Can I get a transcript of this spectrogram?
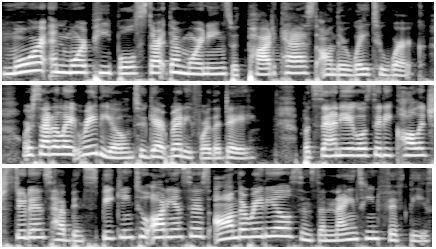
More and more people start their mornings with podcasts on their way to work or satellite radio to get ready for the day. But San Diego City College students have been speaking to audiences on the radio since the 1950s.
